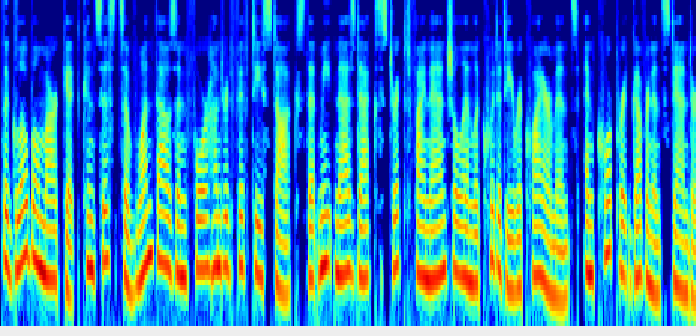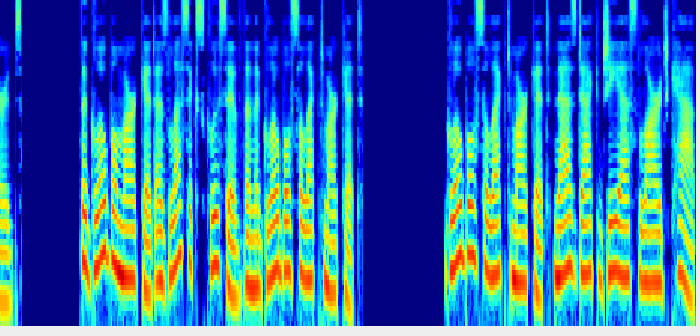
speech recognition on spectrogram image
The global market consists of 1,450 stocks that meet Nasdaq's strict financial and liquidity requirements, and corporate governance standards. The global market is less exclusive than the global select market. Global Select Market Nasdaq GS Large Cap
